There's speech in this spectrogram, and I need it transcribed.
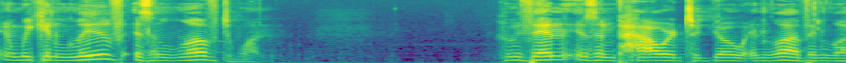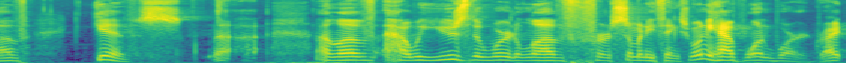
and we can live as a loved one who then is empowered to go and love, and love gives. Uh, I love how we use the word love for so many things. We only have one word, right,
